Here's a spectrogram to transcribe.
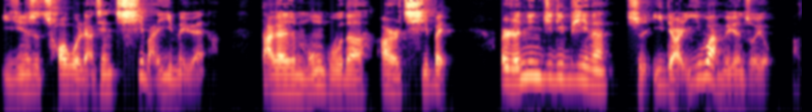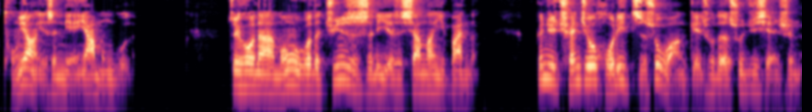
已经是超过两千七百亿美元啊，大概是蒙古的二十七倍。而人均 GDP 呢，是一点一万美元左右啊，同样也是碾压蒙古的。最后呢，蒙古国的军事实力也是相当一般的。根据全球火力指数网给出的数据显示呢，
